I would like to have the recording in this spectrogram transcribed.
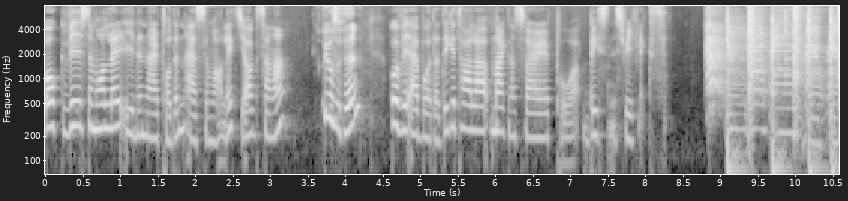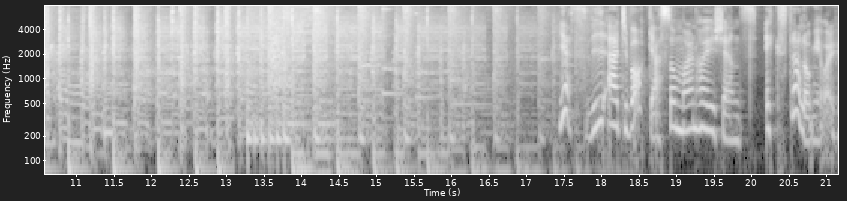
Och vi som håller i den här podden är som vanligt jag, Sanna. Och Josefin. Och vi är båda digitala marknadsförare på Business Reflex. Yes, vi är tillbaka. Sommaren har ju känts extra lång i år.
